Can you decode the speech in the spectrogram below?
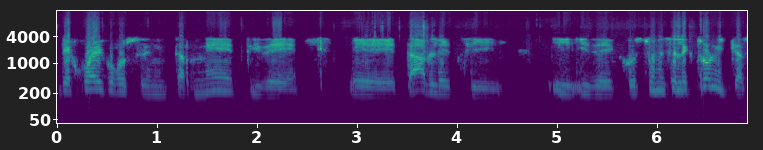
de juegos en internet y de eh, tablets y, y, de cuestiones electrónicas.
